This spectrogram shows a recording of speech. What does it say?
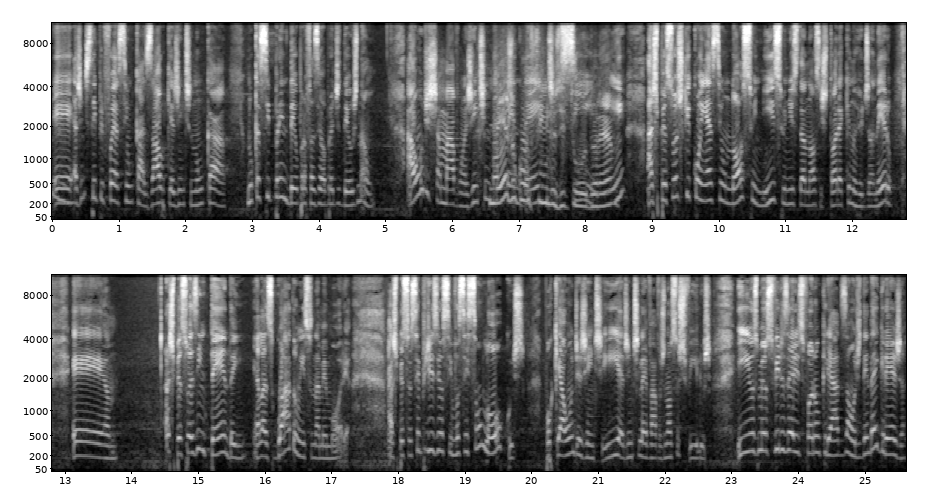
é, a gente sempre foi assim um casal que a gente nunca nunca se prendeu para fazer obra de Deus, não. Aonde chamavam a gente Mesmo com filhos e sim, tudo, né? As pessoas que conhecem o nosso início, o início da nossa história aqui no Rio de Janeiro, é, as pessoas entendem, elas guardam isso na memória. As pessoas sempre diziam assim: vocês são loucos, porque aonde a gente ia, a gente levava os nossos filhos. E os meus filhos, eles foram criados aonde? Dentro da igreja.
